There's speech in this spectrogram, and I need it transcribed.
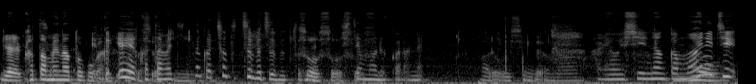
やや固めなとこがねやや固め。なんかちょっとつぶつぶと、ね、そうそうそう。してもあるからねあれ美味しいんだよあれ美味しい。なんか毎日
